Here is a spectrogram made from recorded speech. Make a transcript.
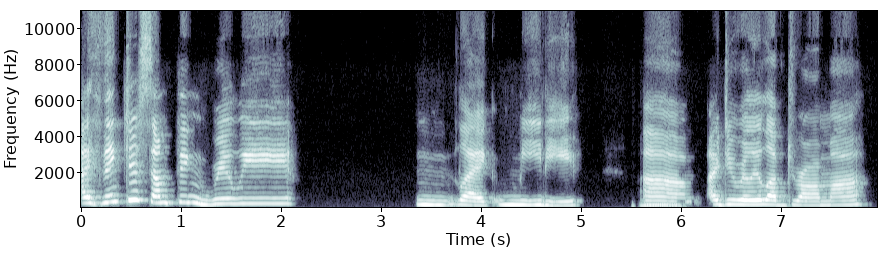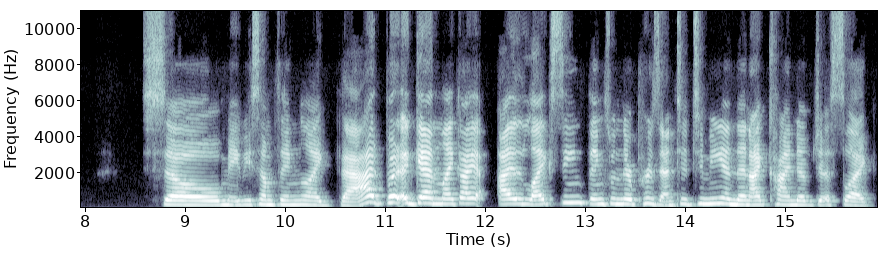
I think just something really mm, like meaty Mm. um, I do really love drama. So maybe something like that. But again, like I I like seeing things when they're presented to me and then I kind of just like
